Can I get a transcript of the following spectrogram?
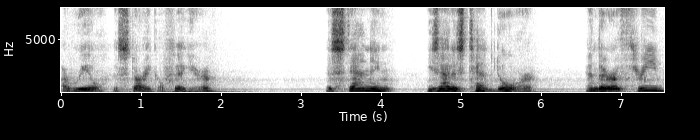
a real historical figure, is standing, he's at his tent door, and there are three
